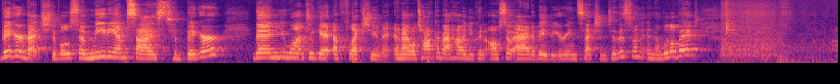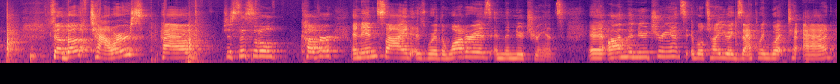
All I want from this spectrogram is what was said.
bigger vegetables, so medium size to bigger, then you want to get a flex unit. And I will talk about how you can also add a baby green section to this one in a little bit. So both towers have just this little cover and inside is where the water is and the nutrients. Uh, on the nutrients, it will tell you exactly what to add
